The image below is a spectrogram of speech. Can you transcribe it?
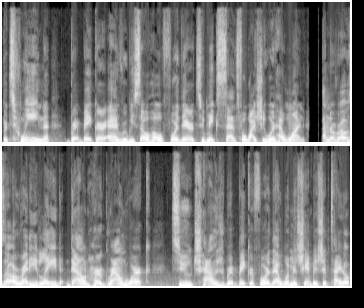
between Britt Baker and Ruby Soho for there to make sense for why she would have won. Thunder Rosa already laid down her groundwork to challenge Britt Baker for that women's championship title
